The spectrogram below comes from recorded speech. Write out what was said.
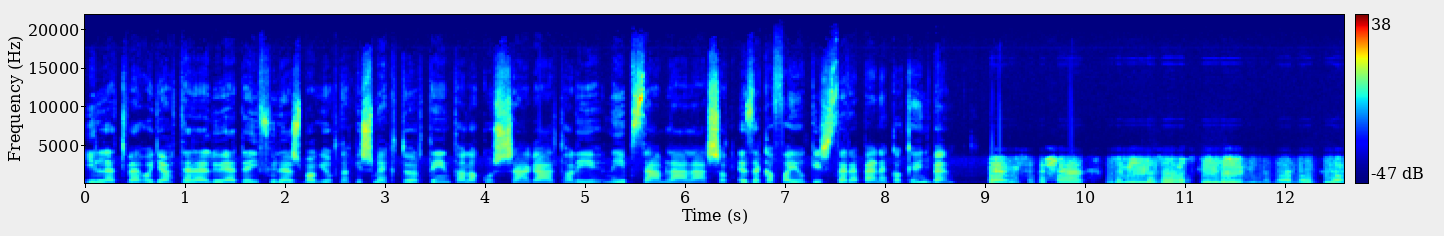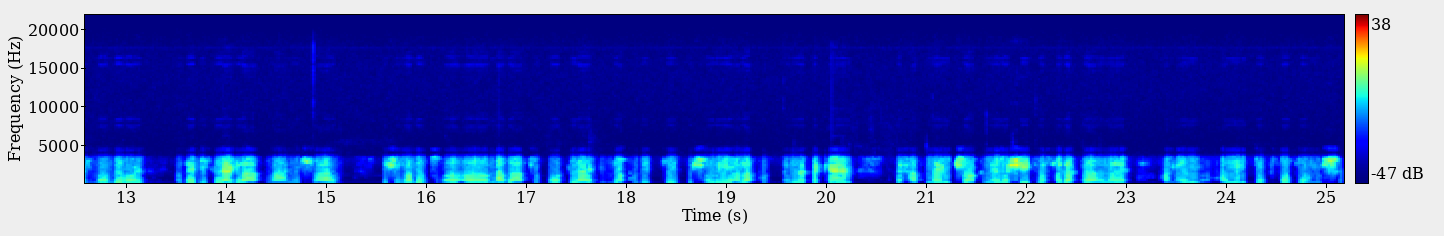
illetve hogy a telelő erdei fülesbagyoknak is megtörtént a lakosság általi népszámlálása. Ezek a fajok is szerepelnek a könyvben? Természetesen, ugye mind a zöld küllő, mind az erdei fülesbagoly az egyik leglátványosabb és az adott a, a madárcsoport leggyakoribb képviselője a lakott területeken, tehát nem csak nevesítve szerepelnek, hanem, hanem több fotón is,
